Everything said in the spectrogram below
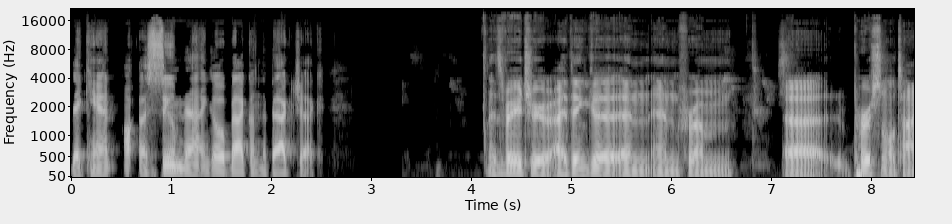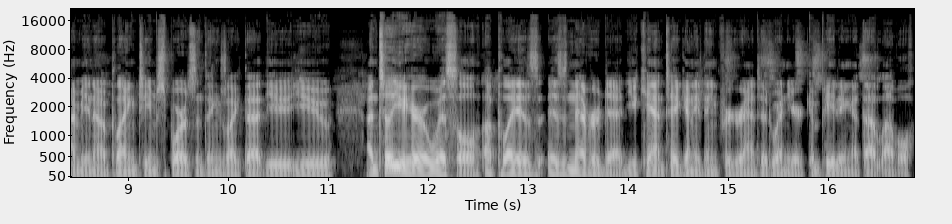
they can't uh, assume that and go back on the back check." It's very true. I think, uh, and and from uh, personal time, you know, playing team sports and things like that, you you until you hear a whistle, a play is is never dead. You can't take anything for granted when you're competing at that level.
